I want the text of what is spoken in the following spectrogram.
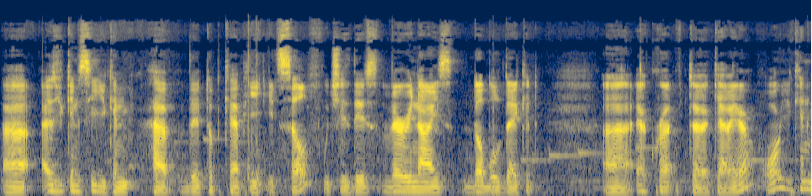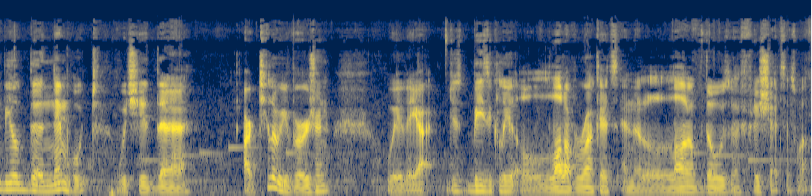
Uh, as you can see, you can have the Top Topkapi itself, which is this very nice double-decked aircraft uh, carrier, or you can build the Nemrut, which is the artillery version with uh, just basically a lot of rockets and a lot of those uh, flechettes as well.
